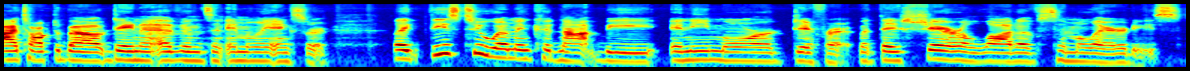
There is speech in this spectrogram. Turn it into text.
I talked about Dana Evans and Emily Engstler. Like these two women could not be any more different, but they share a lot of similarities.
